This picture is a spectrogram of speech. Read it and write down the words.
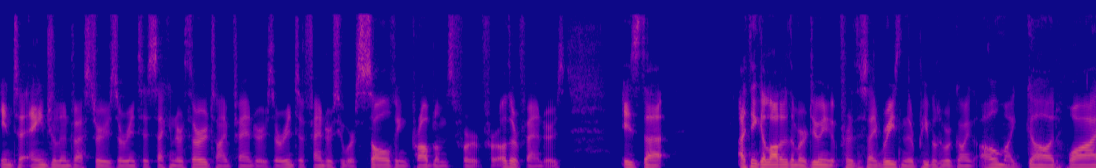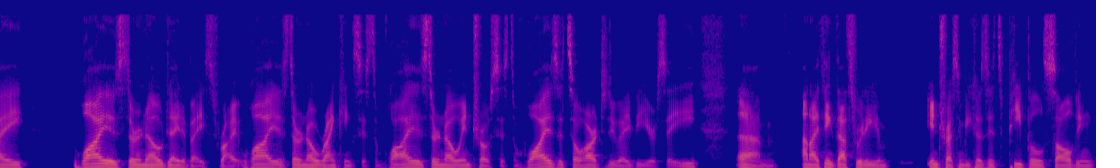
into angel investors or into second or third time founders or into founders who are solving problems for for other founders is that I think a lot of them are doing it for the same reason. There are people who are going, "Oh my God, why why is there no database, right? Why is there no ranking system? Why is there no intro system? Why is it so hard to do A, B, or C? Um, and I think that's really interesting because it's people solving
